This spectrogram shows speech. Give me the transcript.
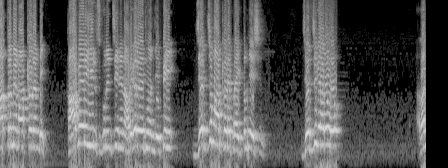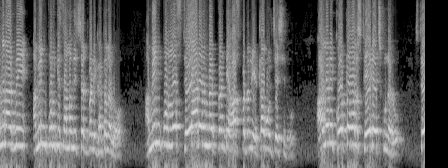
మాత్రమే మాట్లాడండి. కావేరీ హిల్స్ గురించి నేను అడగలేదు అని చెప్పి జడ్జి మాట్లాడే ప్రయత్నం చేసింది. జడ్జి గారు రంగనాథ్ని అమీన్పూర్కి సంబంధించినటువంటి ఘటనలో అమీన్పూర్లో స్టే ఆర్డర్ ఉన్నటువంటి హాస్పిటల్ని ఎట్లా కూల్చేసారు ఆల్రెడీ కోర్టులో వాళ్ళు స్టే తెచ్చుకున్నారు. స్టే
